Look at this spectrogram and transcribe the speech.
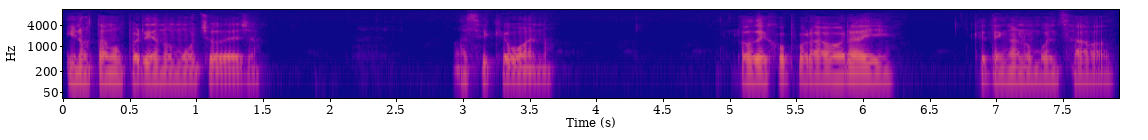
Y nos estamos perdiendo mucho de ella. Así que bueno, lo dejo por ahora y que tengan un buen sábado.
